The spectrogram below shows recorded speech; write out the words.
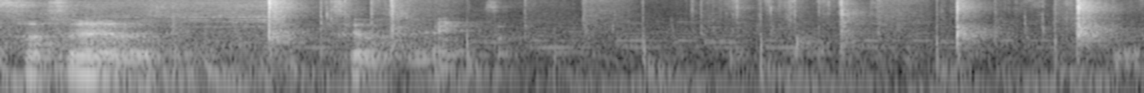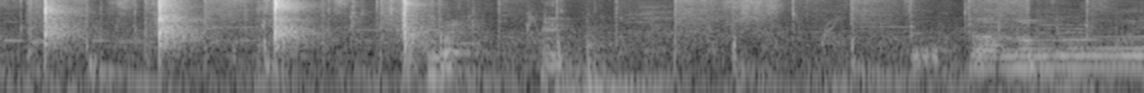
さすがにありますよ。使いますね。うまい。はい頼む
